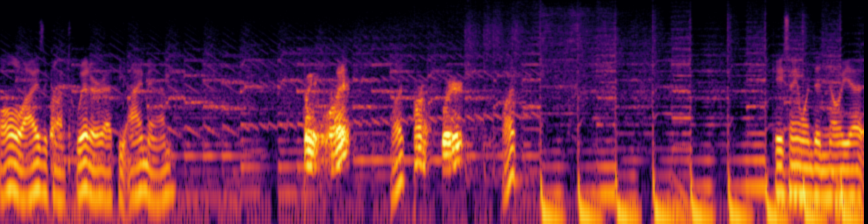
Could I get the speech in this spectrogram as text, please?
Follow Isaac on Twitter at the iMan. Wait, what? What? On Twitter? What? In case anyone didn't know yet,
